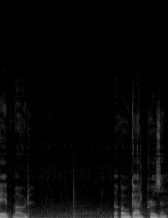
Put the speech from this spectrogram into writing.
Escape mode. The Oh God prison.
